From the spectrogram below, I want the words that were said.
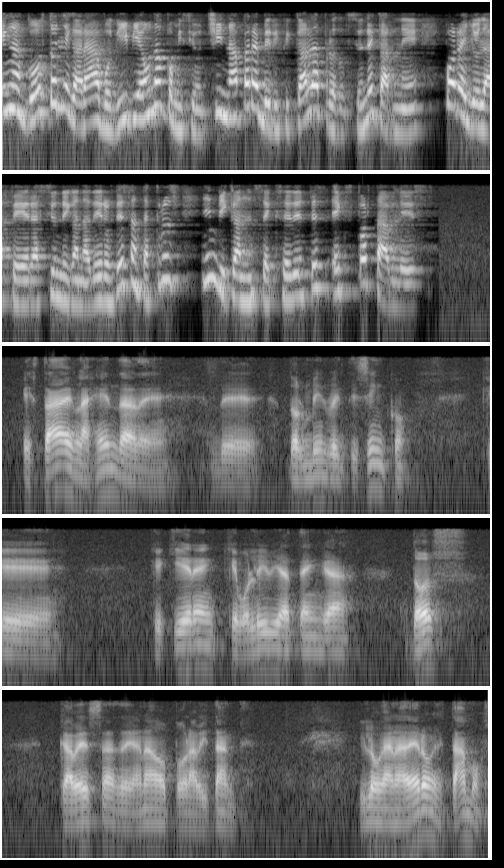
En agosto llegará a Bolivia una comisión china para verificar la producción de carne. Por ello, la Federación de Ganaderos de Santa Cruz indican los excedentes exportables. Está en la agenda de, 2025 que, que quieren que Bolivia tenga dos cabezas de ganado por habitante. Y los ganaderos estamos,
